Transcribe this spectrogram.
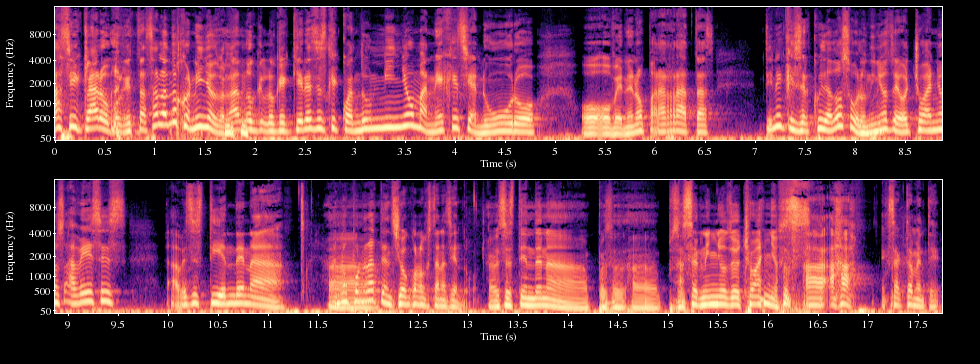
Ah, sí, claro, porque estás hablando con niños, ¿verdad? Lo que, lo que quieres es que cuando un niño maneje cianuro o, o veneno para ratas, tiene que ser cuidadoso. Los niños de 8 años a veces, a veces tienden a, a no Ah. poner atención con lo que están haciendo. A veces tienden a, pues, a, a- pues, a ser niños de 8 años. Ah, ajá, exactamente.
